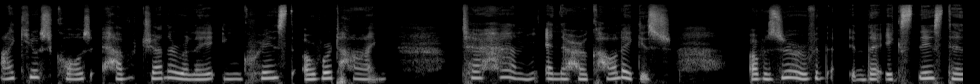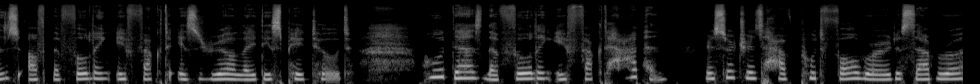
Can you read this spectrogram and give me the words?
IQ scores have generally increased over time. Trahan and her colleagues observed the existence of the Flynn effect is really disputed. Who does the Flynn effect happen? Researchers have put forward several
